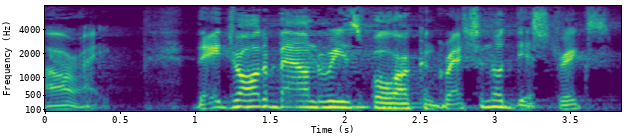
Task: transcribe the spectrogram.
All right. They draw the boundaries for congressional districts.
